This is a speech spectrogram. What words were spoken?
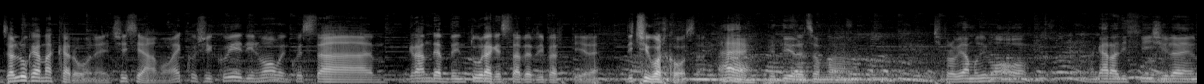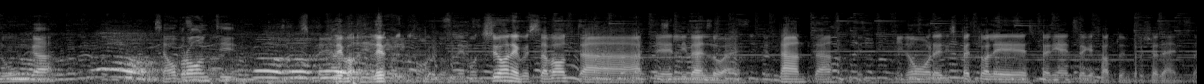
Gianluca Maccarone, ci siamo, eccoci qui di nuovo in questa grande avventura che sta per ripartire. Dici qualcosa. Eh, che dire, insomma, ci proviamo di nuovo, una gara difficile, lunga, siamo pronti. L'emo- le- l'emozione questa volta a che livello è? È tanta? È minore rispetto alle esperienze che hai fatto in precedenza?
